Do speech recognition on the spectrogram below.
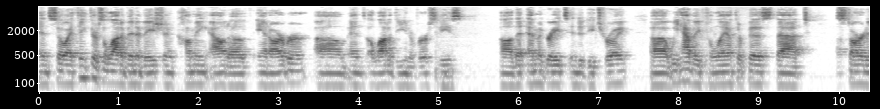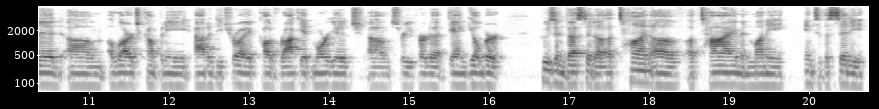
and so I think there's a lot of innovation coming out of Ann Arbor um, and a lot of the universities uh, that emigrates into Detroit. Uh, we have a philanthropist that started um, a large company out of Detroit called Rocket Mortgage. Um, sure you've heard of that, Dan Gilbert, who's invested a, a ton of, of time and money into the city.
